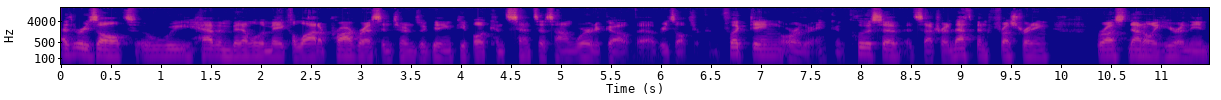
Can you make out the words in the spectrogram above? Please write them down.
as a result, we haven't been able to make a lot of progress in terms of getting people a consensus on where to go. The results are conflicting or they're inconclusive, et cetera. And that's been frustrating for us, not only here in the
